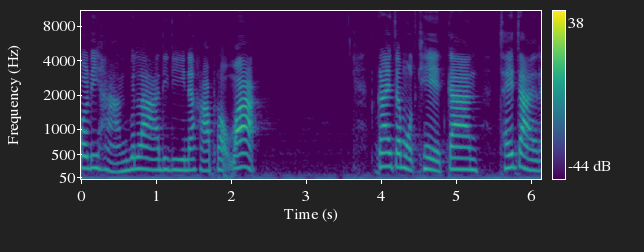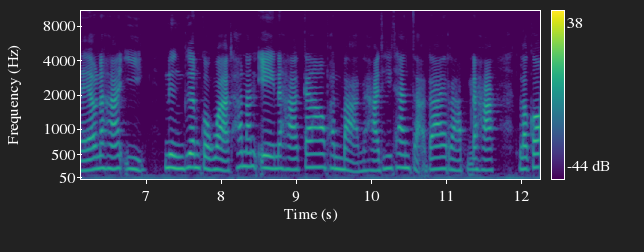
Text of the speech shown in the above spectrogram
บริหารเวลาดีๆนะคะ เพราะว่า ใกล้จะหมดเขตการใช้จ่ายแล้วนะคะ อีก 1 เดือนกว่าๆเท่านั้นเองนะคะ 9,000 บาทนะคะที่ท่านจะได้รับนะคะ แล้วก็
